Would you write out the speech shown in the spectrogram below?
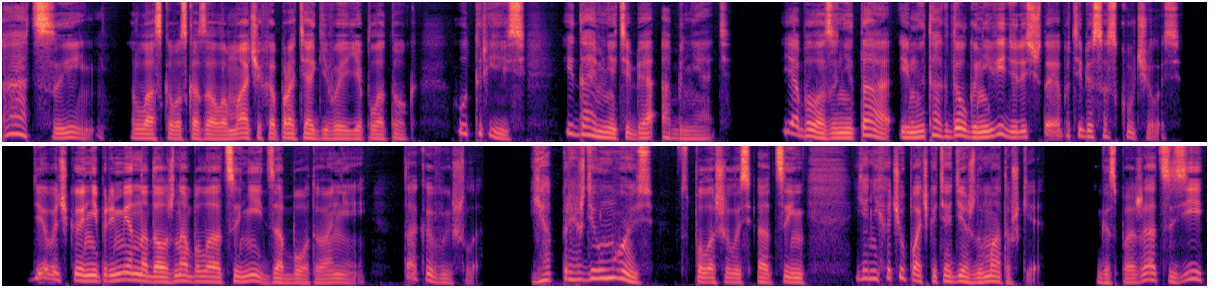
«А, Цинь», — ласково сказала мачеха, протягивая ей платок, — «утрись и дай мне тебя обнять. Я была занята, и мы так долго не виделись, что я по тебе соскучилась». Девочка непременно должна была оценить заботу о ней. Так и вышло. «Я прежде умоюсь», — всполошилась Ацинь. «Я не хочу пачкать одежду матушки». Госпожа Цзи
